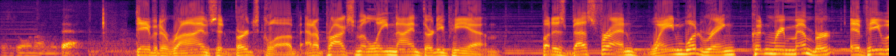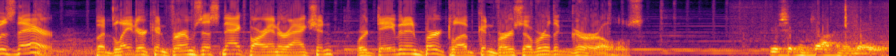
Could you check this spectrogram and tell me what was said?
was going on with that. David arrives at Bert's Club at approximately 9:30 p.m. But his best friend, Wayne Woodring, couldn't remember if he was there. But later confirms a snack bar interaction where David and Bert Club converse over the girls. You're sitting there talking to David.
